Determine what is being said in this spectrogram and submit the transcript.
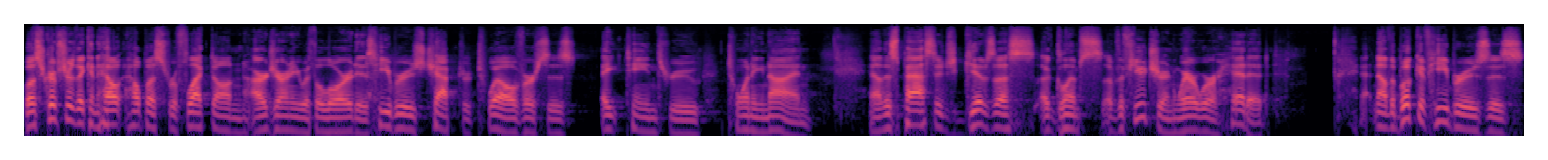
Well, scripture that can help, help us reflect on our journey with the Lord is Hebrews chapter 12, verses 18 through 29. Now, this passage gives us a glimpse of the future and where we're headed. Now, the book of Hebrews is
